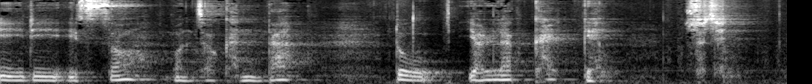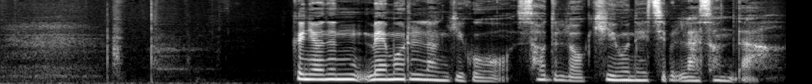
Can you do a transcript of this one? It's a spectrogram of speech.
일이 있어 먼저 간다. 또 연락할게. 수진. 그녀는 메모를 남기고 서둘러 기훈의 집을 나선다.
